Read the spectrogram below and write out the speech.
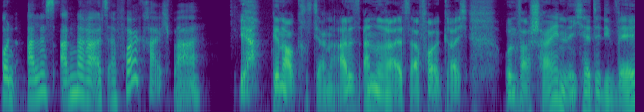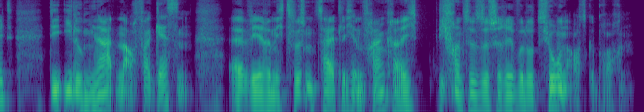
und alles andere als erfolgreich war. Ja, genau, Christiane, alles andere als erfolgreich. Und wahrscheinlich hätte die Welt die Illuminaten auch vergessen, äh, wäre nicht zwischenzeitlich in Frankreich die französische Revolution ausgebrochen.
